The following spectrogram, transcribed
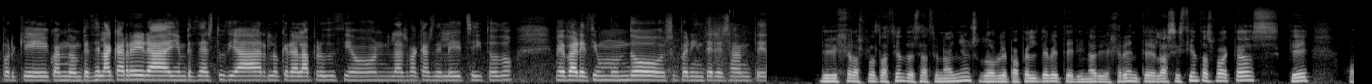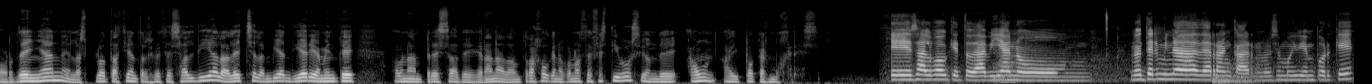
porque cuando empecé la carrera y empecé a estudiar lo que era la producción, las vacas de leche y todo, me pareció un mundo súper interesante. Dirige la explotación desde hace un año en su doble papel de veterinaria y gerente. de Las 600 vacas que ordeñan en la explotación tres veces al día, la leche la envían diariamente a una empresa de Granada, un trabajo que no conoce festivos y donde aún hay pocas mujeres. Es algo que todavía no, no termina de arrancar, no sé muy bien por qué,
